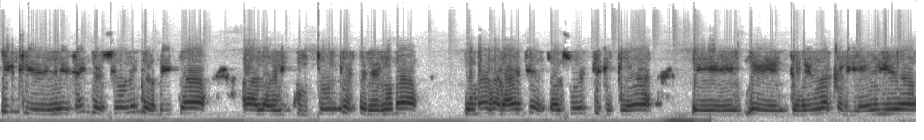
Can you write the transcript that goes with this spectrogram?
y que esa inversión le permita al agricultor pues, tener una una ganancia de tal suerte que pueda eh, eh, tener una calidad de vida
